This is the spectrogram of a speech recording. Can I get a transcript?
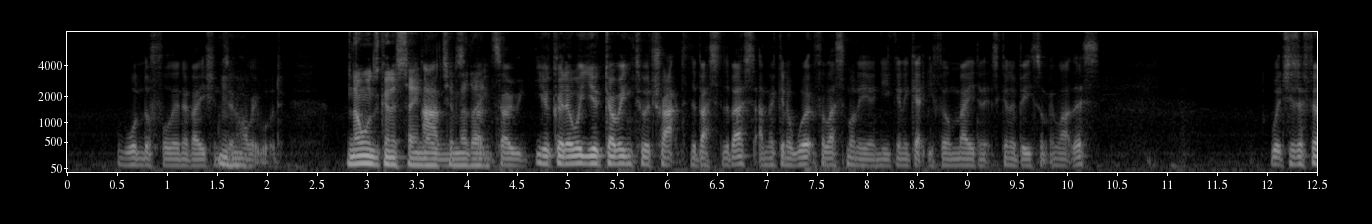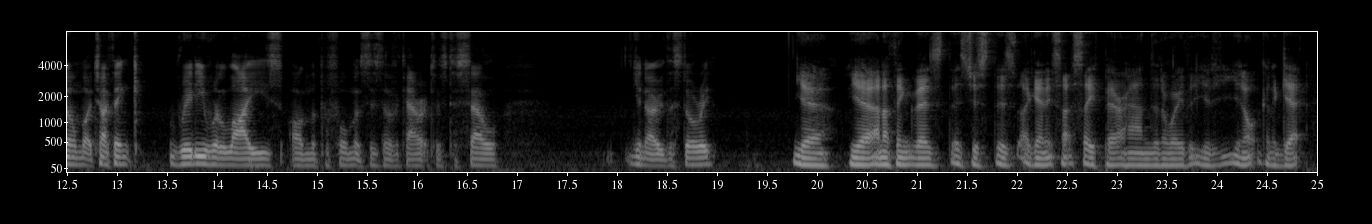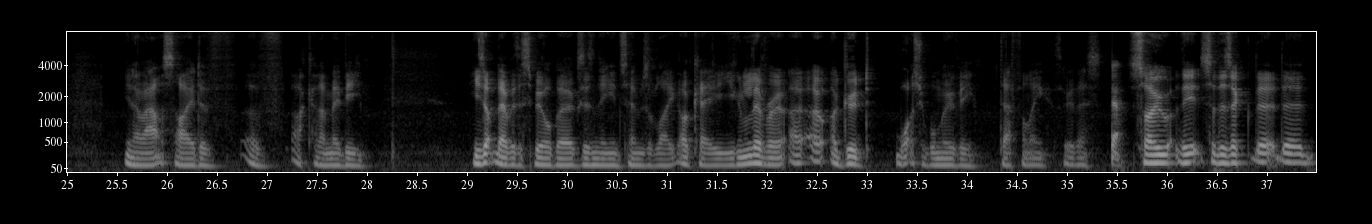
wonderful innovations in Mhm. Hollywood. no one's going to say no and, to him, are they? so you're gonna you're going to attract the best of the best, and they're going to work for less money, and you're going to get your film made, and it's going to be something like this, which is a film which I think really relies on the performances of the characters to sell, you know, the story. Yeah, yeah, and I think there's there's just there's again it's that safe pair of hands in a way that you you're not going to get, you know, outside of of I kind of maybe. He's up there with the Spielbergs, isn't he? In terms of like, okay, you can deliver a, a, a good watchable movie definitely through this. Yeah. So the so there's a the the.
